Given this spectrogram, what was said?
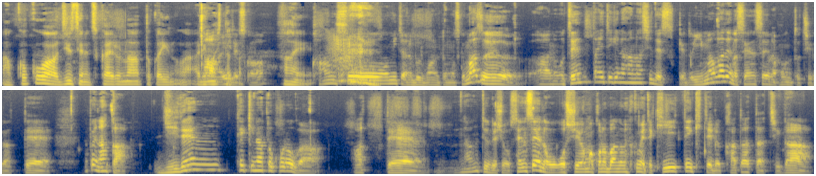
あ、ここは人生に使えるなとかいうのがありましたあいいですか？はい。感想みたいな部分もあると思うんですけど、まず、あの、全体的な話ですけど、今までの先生の本と違って、やっぱりなんか、自伝的なところがあって、なんて言うんでしょう、先生の教えを、まあ、この番組含めて聞いてきてる方たちが、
